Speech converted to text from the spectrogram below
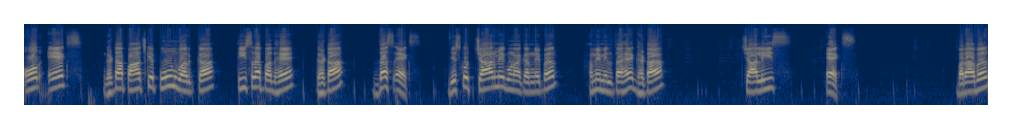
और एक्स घटा पाँच के पूर्ण वर्ग का तीसरा पद है घटा दस एक्स जिसको चार में गुणा करने पर हमें मिलता है घटा चालीस एक्स बराबर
